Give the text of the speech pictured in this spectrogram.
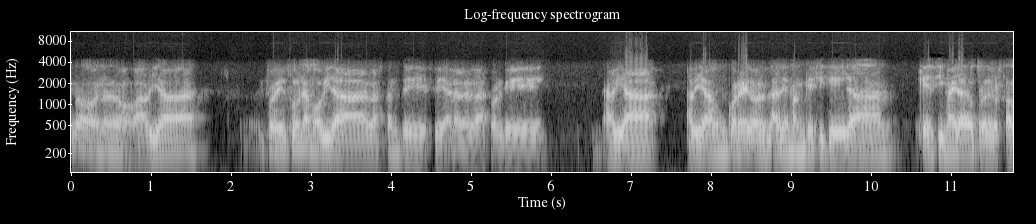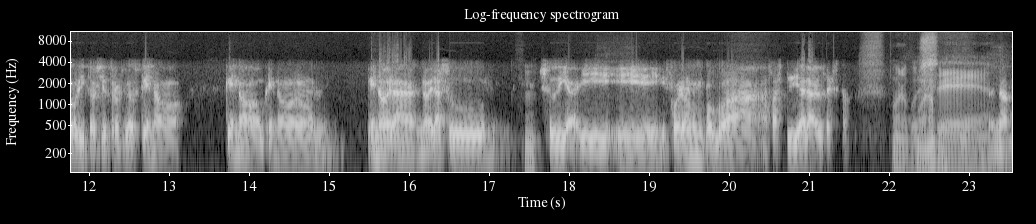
No, no, no. Había. Fue, fue una movida bastante fea, la verdad, porque había, había un corredor alemán que sí que era que encima era otro de los favoritos y otros dos que no que no que no que no era no era su hmm. su día y, fueron un poco a, fastidiar al resto. Bueno, pues eh, no,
